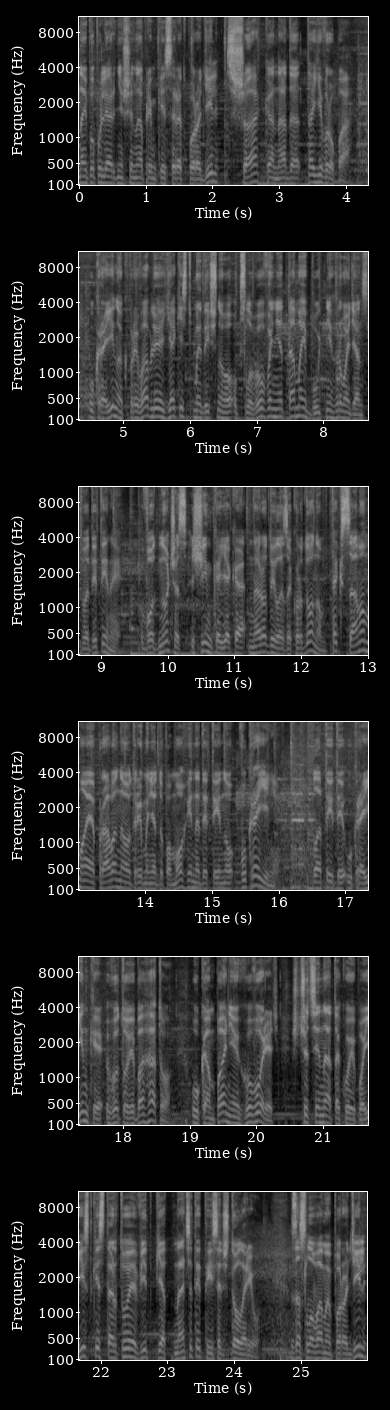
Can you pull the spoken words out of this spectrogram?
Найпопулярніші напрямки серед породіль США, Канада та Європа. Українок приваблює якість медичного обслуговування та майбутнє громадянство дитини. Водночас, жінка, яка народила за кордоном, так само має право на отримання допомоги на дитину в Україні. Платити українки готові багато. У компаніях говорять, що ціна такої поїздки стартує від 15 тисяч доларів. За словами породіль,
